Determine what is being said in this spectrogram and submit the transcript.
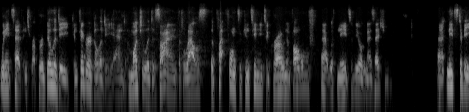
We need to have interoperability, configurability, and modular design that allows the platform to continue to grow and evolve uh, with needs of the organization. Uh, it needs to be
